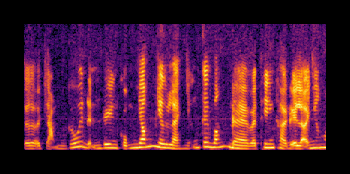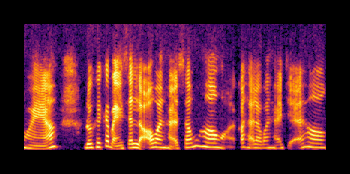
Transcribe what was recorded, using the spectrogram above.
sự lựa chọn một cái quyết định riêng cũng giống như là những cái vấn đề về thiên thời địa lợi nhân hòa á. Đôi khi các bạn sẽ lỡ quan hệ sớm hơn hoặc là có thể là quan hệ trễ hơn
